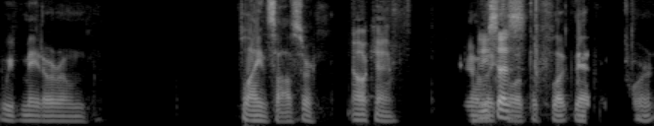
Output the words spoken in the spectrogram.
We've made our own flying saucer. Okay. You know, He says- the flux that for.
